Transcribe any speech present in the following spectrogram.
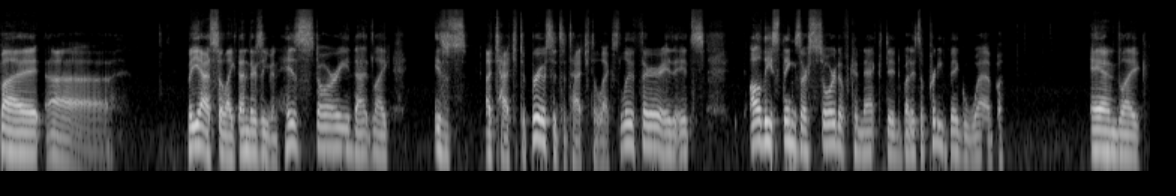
But uh, but yeah, so like then there's even his story that like is attached to Bruce. It's attached to Lex Luthor. It, it's all these things are sort of connected, but it's a pretty big web. And like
